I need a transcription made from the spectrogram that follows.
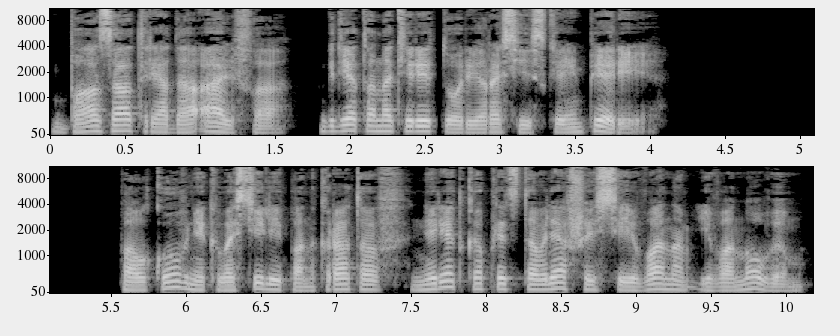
База отряда «Альфа», где-то на территории Российской империи. Полковник Василий Панкратов, нередко представлявшийся Иваном Ивановым,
